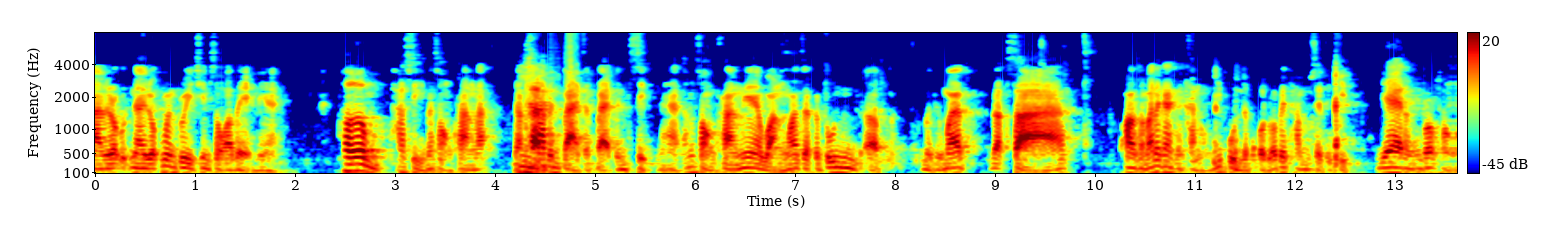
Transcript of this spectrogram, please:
นายกนายกรัฐมนตรีชินโซอาเบะเนี่ย เพิ่มภาษีมาสองครั้งละจากครับห้าเป็นแปดจากแปดเป็นสิบนะฮะทั้งสองครั้งเนี่ยหวังว่าจะกระตุ้นเอ่อเหมือนถึงว่ารักษา ความสามารถในการแข่งขันของญี่ปุ่นแต่ปรากฏว่าไปทำเศรษฐกิจแย่ทั้งรอบสอง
